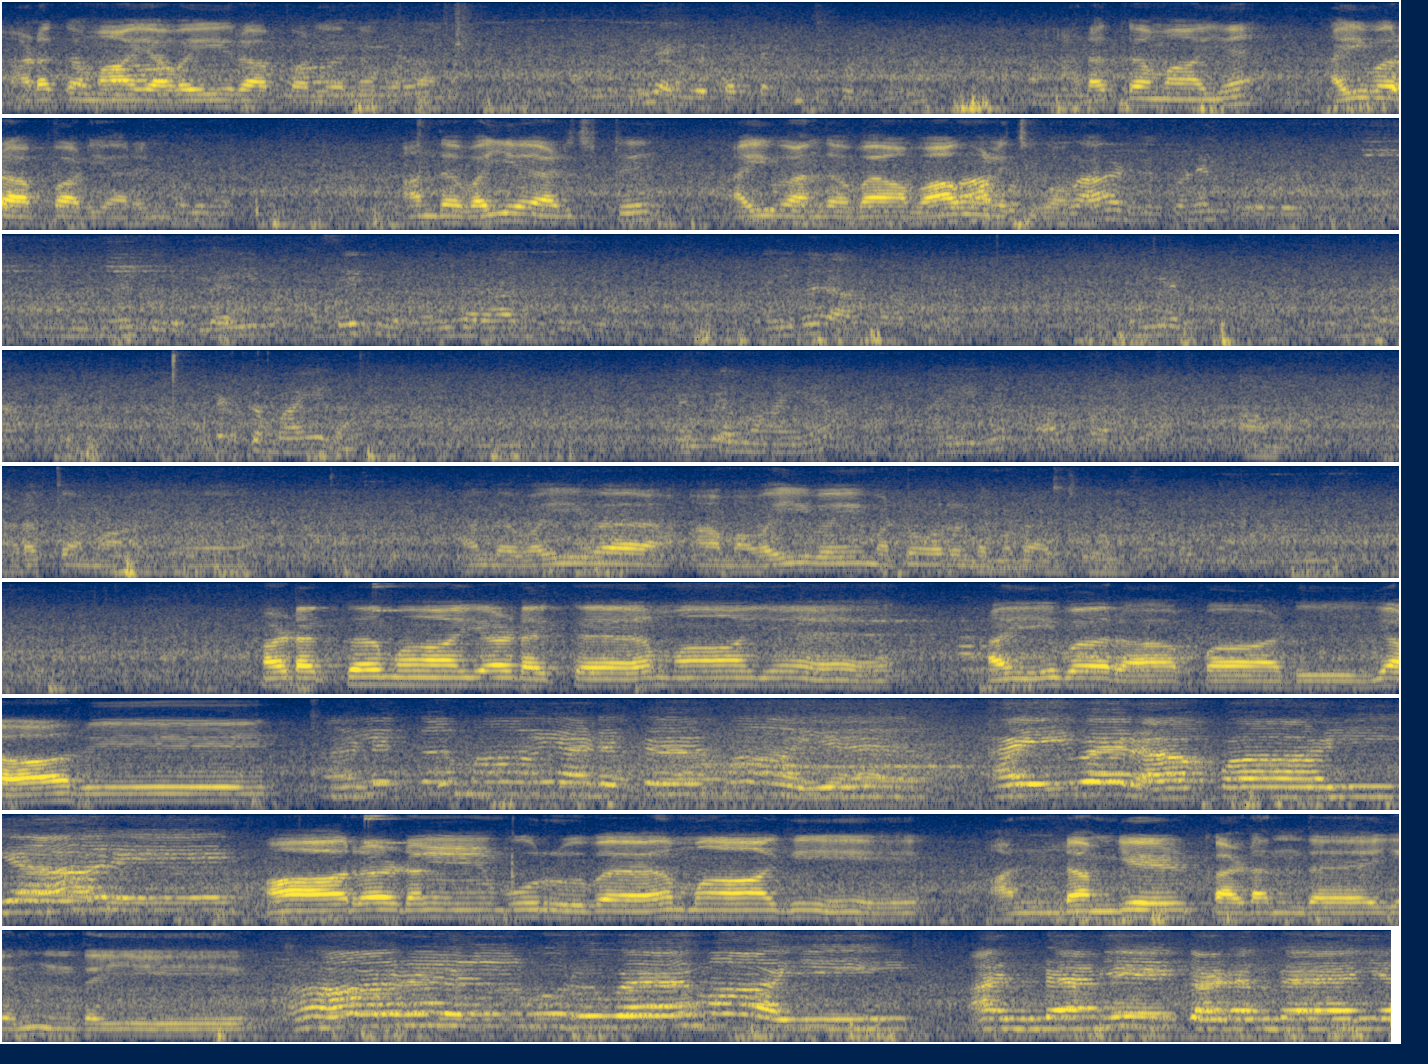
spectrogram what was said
அடக்க மாய ஆமாம் அடக்கமாய என்ன பண்ணுறாங்க அடக்கமாய ஐவர் ஆப்பாடியாருன்னு போடுவோம் அந்த வையை அடிச்சுட்டு ஐவ அந்த வா வாவும் அழைச்சிக்குவாங்க சேர்த்து வரும். ஐவரா சேர்த்து. ஐவர் ஆப்பா. அடக்கமாய ஐவர் ஆப்பா. ஆமாம் அடக்கமாய அந்த வைவ ஆமாம் வைவை மட்டும் ஒரு ரெண்டு மட்டும் ஐவரா பாடியாரே. அடக்கமாய் அடக்கமாய ஐவரா பாடியாரே. ஆரடல் உருவமாகி அண்டம் ஏழ் கடந்த எந்தை. உருவமாயி அண்டமே கடந்த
